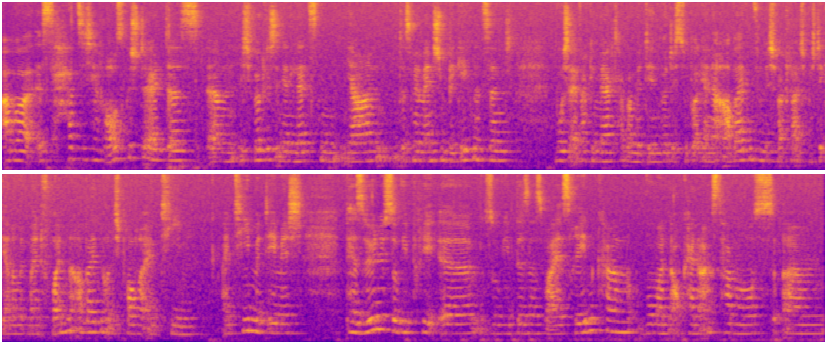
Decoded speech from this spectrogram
aber es hat sich herausgestellt, dass ähm, ich wirklich in den letzten Jahren, dass mir Menschen begegnet sind, wo ich einfach gemerkt habe, mit denen würde ich super gerne arbeiten. Für mich war klar, ich möchte gerne mit meinen Freunden arbeiten und ich brauche ein Team. Ein Team, mit dem ich persönlich sowie, äh, sowie business-wise reden kann, wo man auch keine Angst haben muss, ähm,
